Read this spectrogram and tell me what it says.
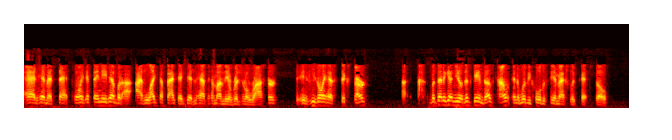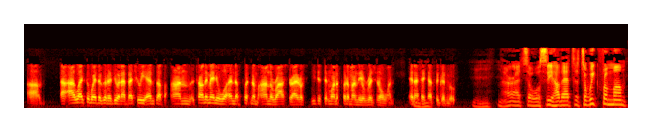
add him at that point if they need him, but I, I like the fact they didn't have him on the original roster. He's only has six starts, but then again, you know this game does count, and it would be cool to see him actually pitch. So um, I, I like the way they're going to do it. I bet you he ends up on Charlie Manuel will end up putting him on the roster. I don't. He just didn't want to put him on the original one, and I think that's a good move. All right, so we'll see how that. It's a week from. Um,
